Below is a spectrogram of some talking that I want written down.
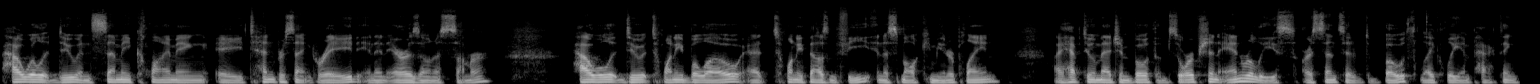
How will it do in semi climbing a 10% grade in an Arizona summer? How will it do at 20 below at 20,000 feet in a small commuter plane? I have to imagine both absorption and release are sensitive to both, likely impacting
